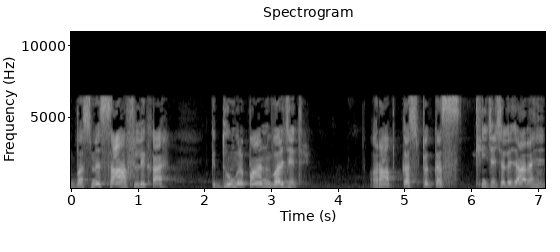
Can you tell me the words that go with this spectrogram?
बस में साफ़ लिखा है कि धूम्रपान वर्जित है और आप कस पे कस खींचे चले जा रहे हैं।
